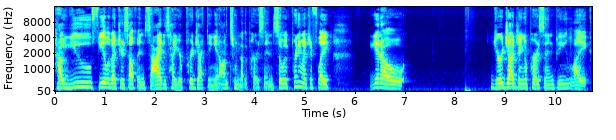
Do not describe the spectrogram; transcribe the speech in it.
how you feel about yourself inside is how you're projecting it onto another person. So it pretty much if like, you know, you're judging a person being like,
